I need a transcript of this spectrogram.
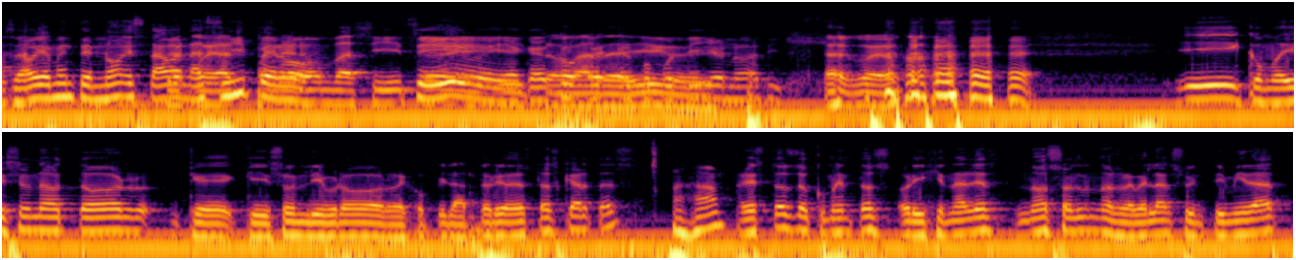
O sea, obviamente no estaban así, pero. un vasito sí, güey, acá con el popotillo, güey. ¿no? Así. A huevo. y como dice un autor que, que hizo un libro recopilatorio de estas cartas, Ajá. estos documentos originales no solo nos revelan su intimidad,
